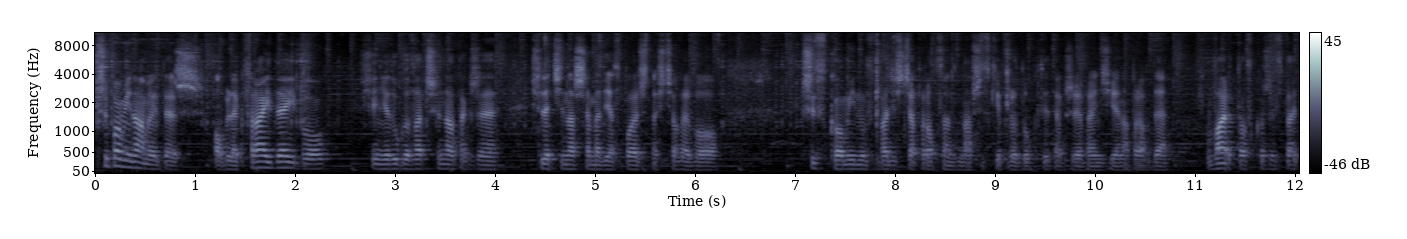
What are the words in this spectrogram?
Przypominamy też o Black Friday, bo się niedługo zaczyna, także śledźcie nasze media społecznościowe, bo wszystko minus 20% na wszystkie produkty, także będzie naprawdę warto skorzystać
